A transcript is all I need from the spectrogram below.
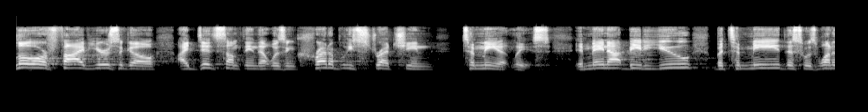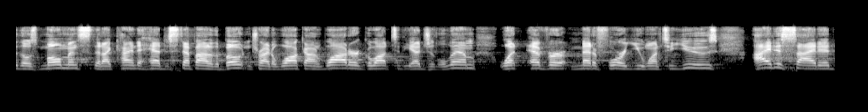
Little over five years ago, I did something that was incredibly stretching to me at least. It may not be to you, but to me, this was one of those moments that I kind of had to step out of the boat and try to walk on water, go out to the edge of the limb, whatever metaphor you want to use. I decided,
